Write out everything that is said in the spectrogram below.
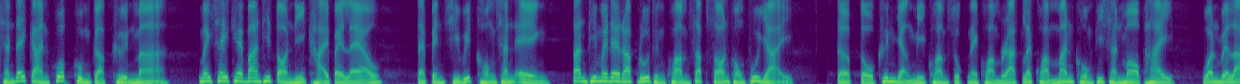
ฉันได้การควบคุมกลับคืนมา ไม่ใช่แค่บ้านที่ตอนนี้ขายไปแล้ว แต่เป็นชีวิตของฉันเอง ตั้นที่ไม่ได้รับรู้ถึงความซับซ้อนของผู้ใหญ่ เติบโตขึ้นอย่างมีความสุขในความรักและความมั่นคงที่ฉันมอบให้ วันเวลา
